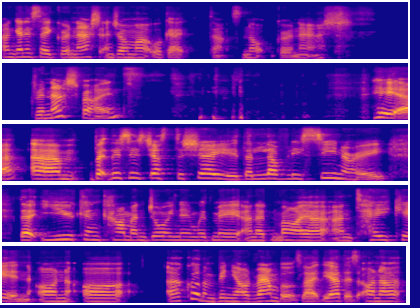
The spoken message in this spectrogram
I'm going to say Grenache and Jean-Marc will go, that's not Grenache. Grenache vines here. Um, but this is just to show you the lovely scenery that you can come and join in with me and admire and take in on our I call them vineyard rambles like the others on our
